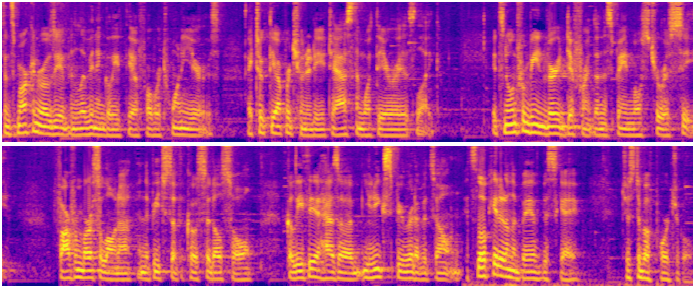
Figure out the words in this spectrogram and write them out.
Since Mark and Rosi have been living in Galicia for over 20 years, I took the opportunity to ask them what the area is like. It's known for being very different than the Spain most tourists see. Far from Barcelona and the beaches of the Costa del Sol, Galicia has a unique spirit of its own. It's located on the Bay of Biscay, just above Portugal,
